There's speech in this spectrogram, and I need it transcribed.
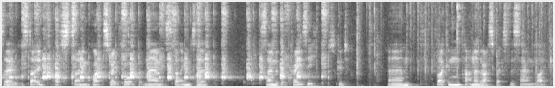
So it started off sounding quite straightforward, but now it's starting to sound a bit crazy, which is good. Um, but I can pattern other aspects of the sound, like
